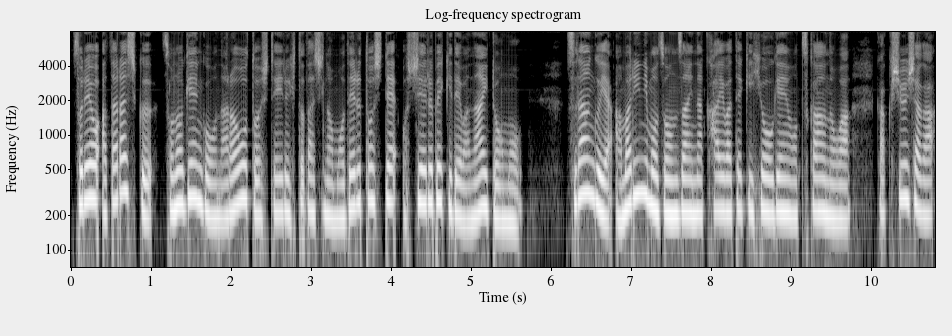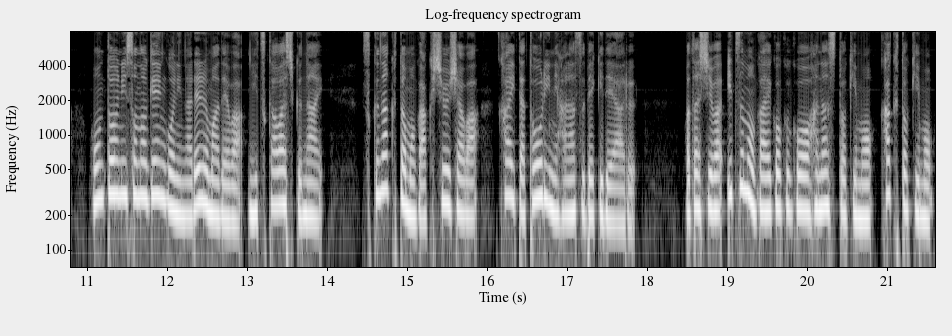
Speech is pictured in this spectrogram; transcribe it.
それを新しくその言語を習おうとしている人たちのモデルとして教えるべきではないと思う。スラングやあまりにも存在な会話的表現を使うのは、学習者が本当にその言語になれるまでは似つかわしくない。少なくとも学習者は書いた通りに話すべきである。私はいつも外国語を話すときも書くときも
